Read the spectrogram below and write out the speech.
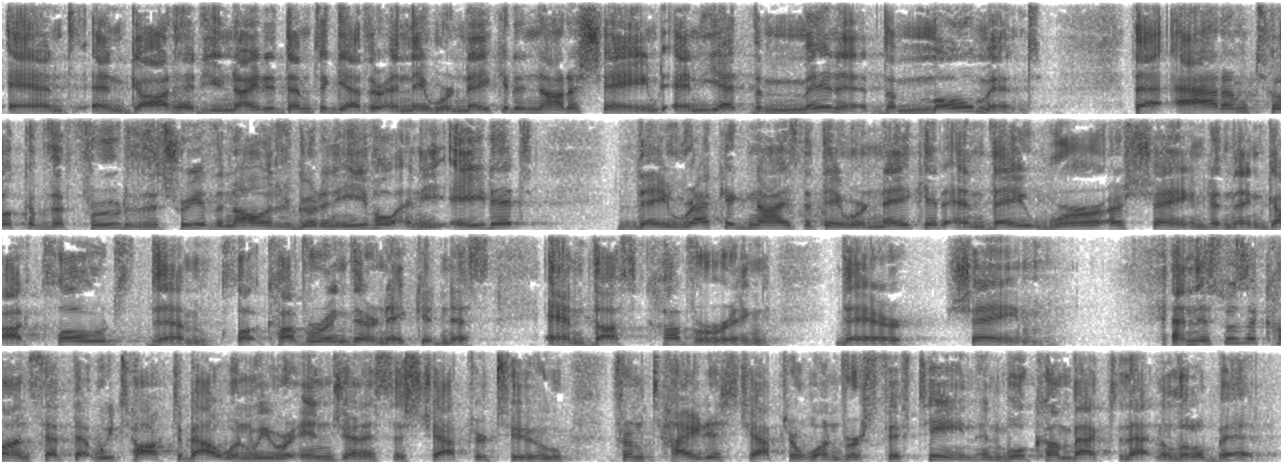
and, and God had united them together and they were naked and not ashamed. And yet, the minute, the moment that Adam took of the fruit of the tree of the knowledge of good and evil and he ate it, they recognized that they were naked and they were ashamed. And then God clothed them, covering their nakedness and thus covering their shame. And this was a concept that we talked about when we were in Genesis chapter 2 from Titus chapter 1, verse 15. And we'll come back to that in a little bit.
